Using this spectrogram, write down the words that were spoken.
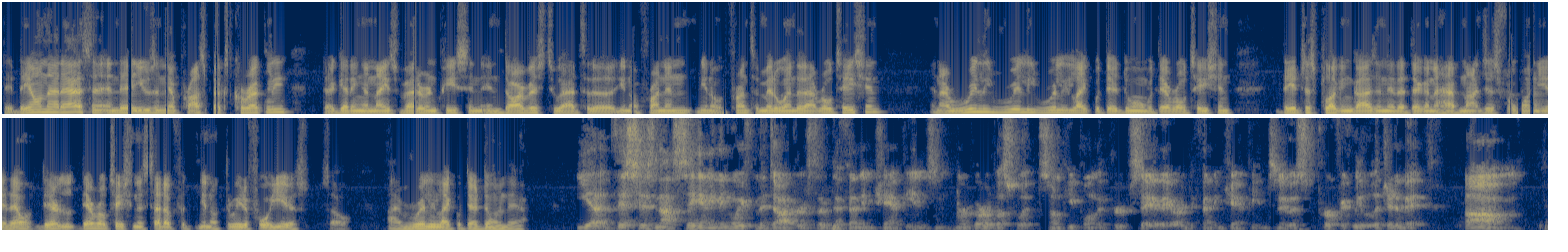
They, they on that ass, and, and they're using their prospects correctly. They're getting a nice veteran piece in, in Darvish to add to the you know front end, you know front to middle end of that rotation. And I really, really, really like what they're doing with their rotation. They're just plugging guys in there that they're going to have not just for one year. They'll, their their rotation is set up for you know three to four years. So I really like what they're doing there. Yeah, this is not to take anything away from the Dodgers. They're defending champions, and regardless what some people in the group say they are defending champions. And it was perfectly legitimate. Um,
